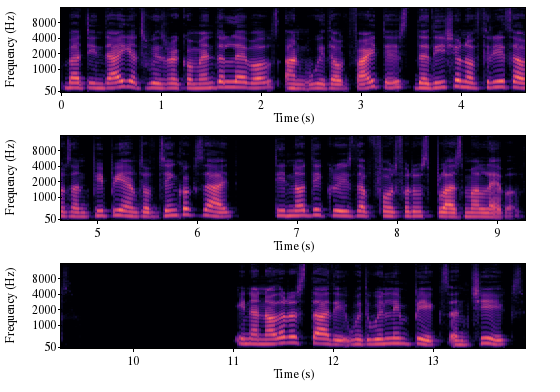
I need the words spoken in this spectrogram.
But in diets with recommended levels and without phytase, the addition of 3000 ppm of zinc oxide did not decrease the phosphorus plasma levels. In another study with weanling pigs and chicks,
